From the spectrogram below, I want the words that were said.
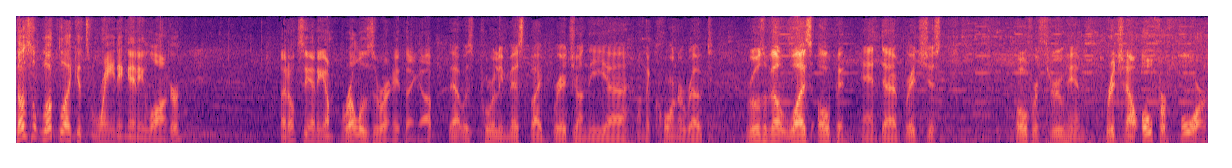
Doesn't look like it's raining any longer. I don't see any umbrellas or anything up. That was poorly missed by Bridge on the uh, on the corner route. Roosevelt was open, and uh, Bridge just overthrew him. Bridge now 0 for 4,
